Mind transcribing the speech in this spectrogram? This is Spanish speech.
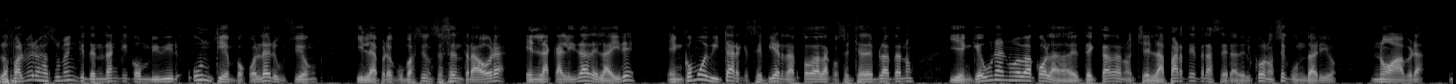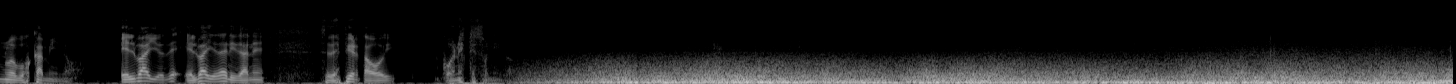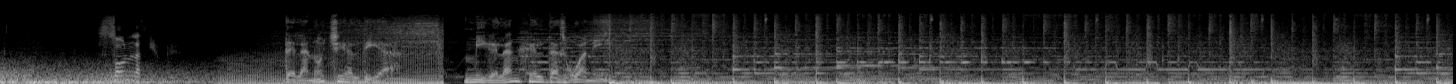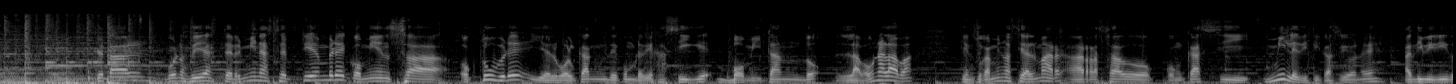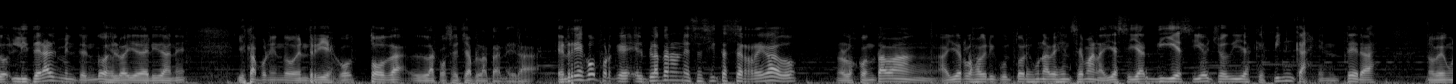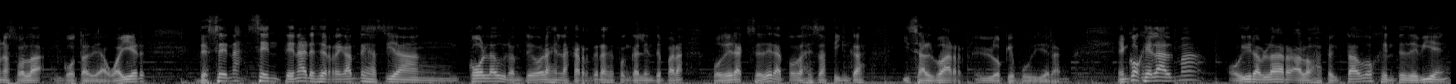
Los palmeros asumen que tendrán que convivir un tiempo con la erupción y la preocupación se centra ahora en la calidad del aire, en cómo evitar que se pierda toda la cosecha de plátano y en que una nueva colada detectada anoche en la parte trasera del cono secundario no abra nuevos caminos. El valle de, el valle de Aridane se despierta hoy con este sonido. Son las 7. De la noche al día, Miguel Ángel Dasguani. ¿Qué tal? Buenos días. Termina septiembre, comienza octubre y el volcán de Cumbre Vieja sigue vomitando lava. Una lava que en su camino hacia el mar ha arrasado con casi mil edificaciones, ha dividido literalmente en dos el Valle de Aridane y está poniendo en riesgo toda la cosecha platanera. En riesgo porque el plátano necesita ser regado, nos los contaban ayer los agricultores una vez en semana y hace ya 18 días que fincas enteras no ven una sola gota de agua. Ayer decenas, centenares de regantes hacían cola durante horas en las carreteras de Fuencaliente para poder acceder a todas esas fincas y salvar lo que pudieran. Encoge el alma oír hablar a los afectados, gente de bien,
